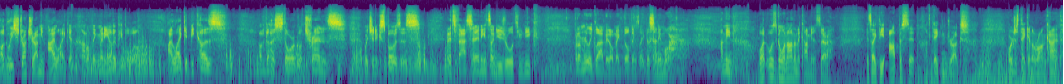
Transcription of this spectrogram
ugly structure. I mean, I like it. I don't think many other people will. I like it because of the historical trends which it exposes. And it's fascinating, it's unusual, it's unique. But I'm really glad they don't make buildings like this anymore. I mean, what was going on in the communist era? It's like the opposite of taking drugs or just taking the wrong kind.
